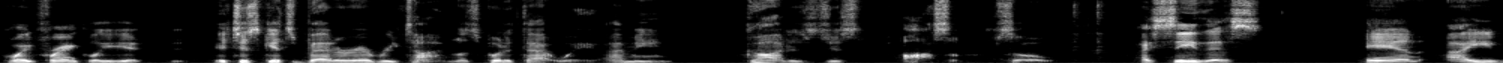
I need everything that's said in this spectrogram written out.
quite frankly, it, it just gets better every time. Let's put it that way. I mean, God is just awesome. So I see this and I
